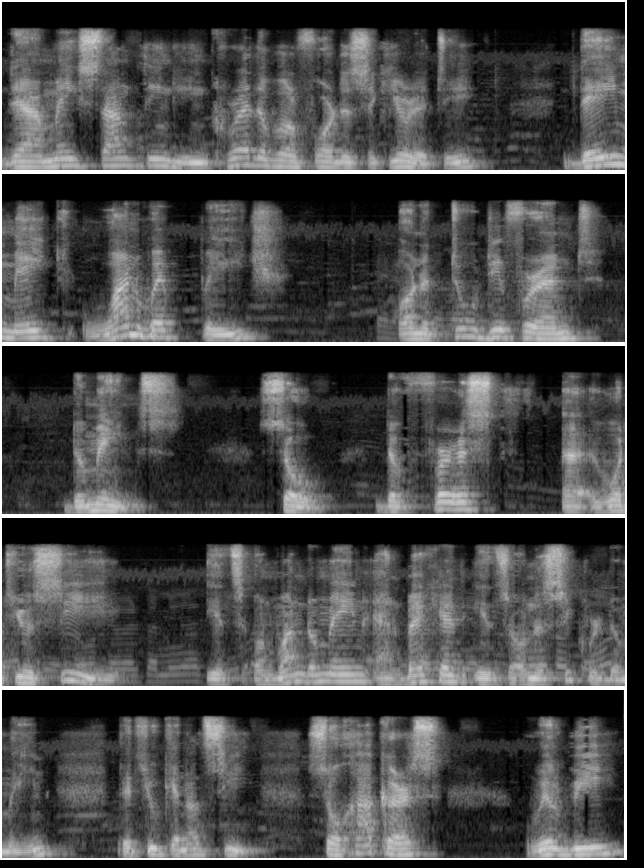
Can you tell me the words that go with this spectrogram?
they make something incredible for the security. They make one web page on a two different domains. So the first, uh, what you see, it's on one domain and backend, it's on a secret domain that you cannot see. So hackers will be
